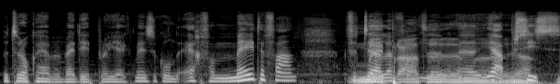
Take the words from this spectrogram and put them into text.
betrokken hebben bij dit project. Mensen konden echt van Metafaan vertellen. Meepraten van, eh, ja, precies.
